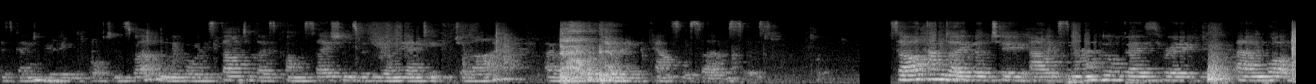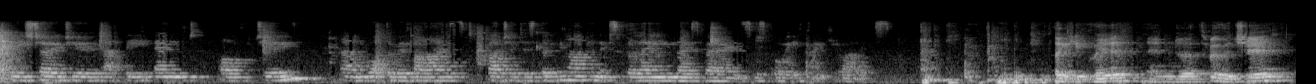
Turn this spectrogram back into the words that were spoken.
is going to be really important as well and we've already started those conversations with you on the 18th of July around reviewing council services. So I'll hand over to Alex now, who will go through um, what we showed you at the end of June, um, what the revised budget is looking like and explain those variances for you. Thank you, Alex. Thank you, Claire, and uh, through the chair.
